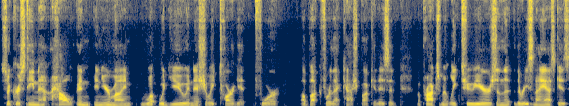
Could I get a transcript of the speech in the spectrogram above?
So, Christine, how, in, in your mind, what would you initially target for a buck for that cash bucket? Is it approximately two years? And the, the reason I ask is,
